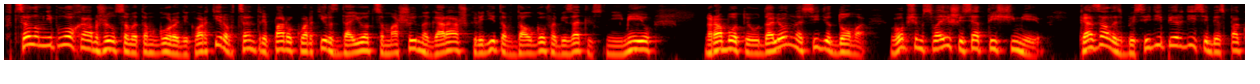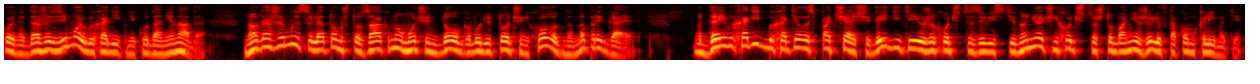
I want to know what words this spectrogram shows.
В целом неплохо обжился в этом городе. Квартира в центре, пару квартир сдается, машина, гараж, кредитов, долгов, обязательств не имею. Работаю удаленно, сидя дома. В общем, свои 60 тысяч имею. Казалось бы, сиди перди себе спокойно, даже зимой выходить никуда не надо. Но даже мысль о том, что за окном очень долго будет очень холодно, напрягает. Да и выходить бы хотелось почаще, да и детей уже хочется завести, но не очень хочется, чтобы они жили в таком климате.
